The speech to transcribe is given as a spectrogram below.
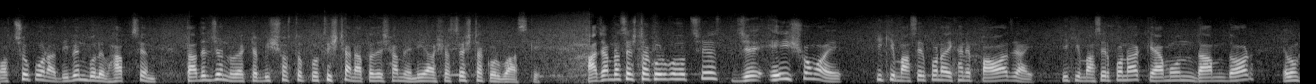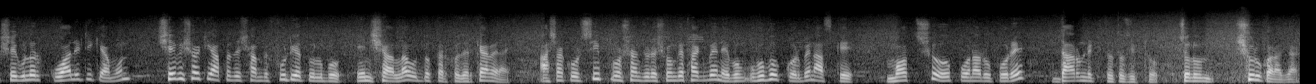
মৎস্য পোনা দিবেন বলে ভাবছেন, তাদের জন্য একটা বিশ্বস্ত প্রতিষ্ঠান আপনাদের সামনে নিয়ে আসার চেষ্টা করব আজকে। আজ আমরা চেষ্টা করব হচ্ছে যে এই সময়ে কী কী মাছের পোনা এখানে পাওয়া যায়, কী কী মাছের পোনা কেমন দাম দর এবং সেগুলোর কোয়ালিটি কেমন সে বিষয়টি আপনাদের সামনে ফুটিয়ে তুলব ইনশাআল্লাহ উদ্যোক্তার খোঁজের ক্যামেরায়। আশা করছি প্রশান্ত জুড়ে সঙ্গে থাকবেন এবং উপভোগ করবেন আজকে মৎস্য পোনার উপরে দারুণ একটি তথ্যচিত্র। চলুন শুরু করা যাক।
